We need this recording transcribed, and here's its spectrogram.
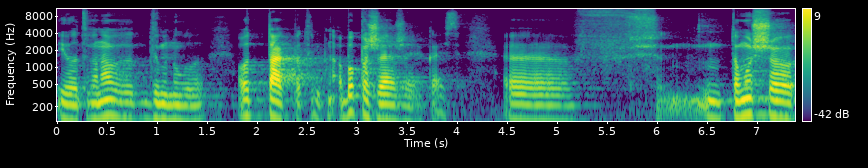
і от вона димнула. От так потрібно. Або пожежа якась. Е, тому що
